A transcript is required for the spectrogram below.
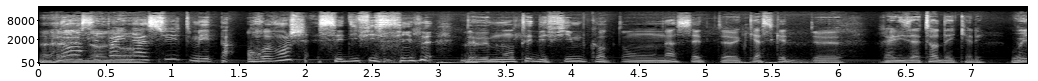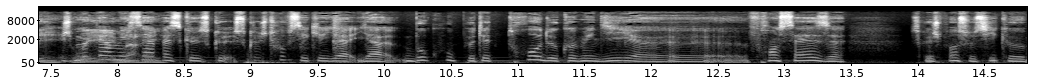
Non, c'est non, pas non. une insulte, mais pas- en revanche, c'est difficile de monter des films quand on a cette euh, casquette de réalisateur décalé. Oui, Je me oui, permets ça parce que ce que, ce que je trouve, c'est qu'il y a, il y a beaucoup, peut-être trop de comédies euh, françaises. Parce que je pense aussi que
